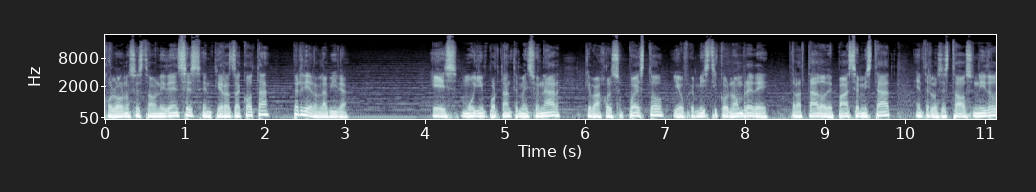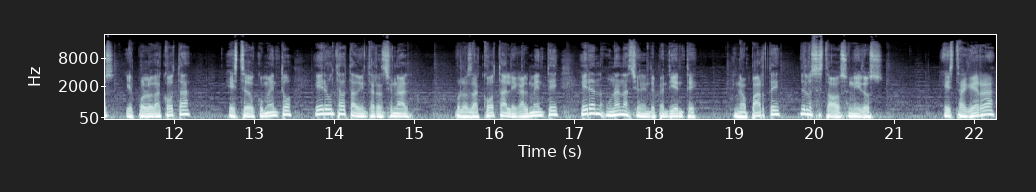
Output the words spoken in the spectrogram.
colonos estadounidenses en tierras Dakota perdieron la vida. Es muy importante mencionar que bajo el supuesto y eufemístico nombre de Tratado de Paz y Amistad entre los Estados Unidos y el pueblo Dakota, este documento era un tratado internacional, pues los Dakota legalmente eran una nación independiente y no parte de los Estados Unidos. Esta guerra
